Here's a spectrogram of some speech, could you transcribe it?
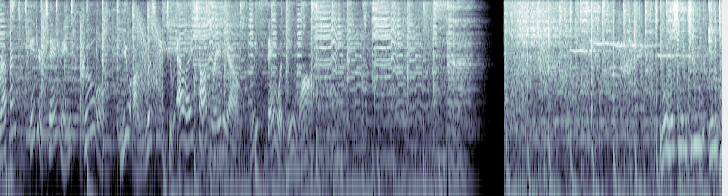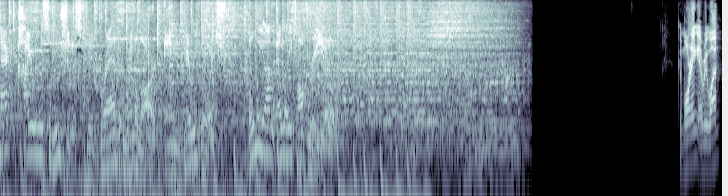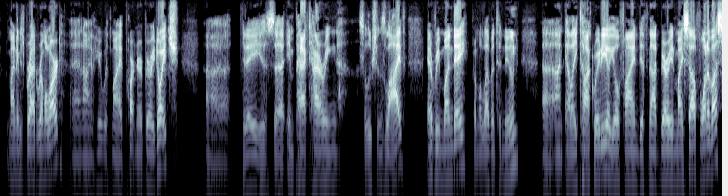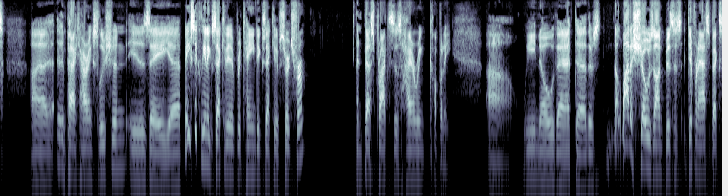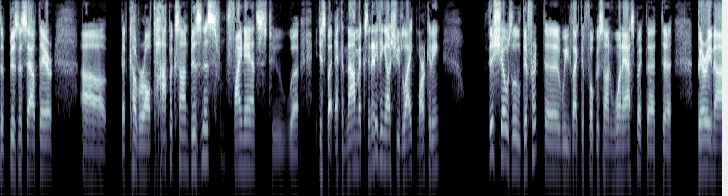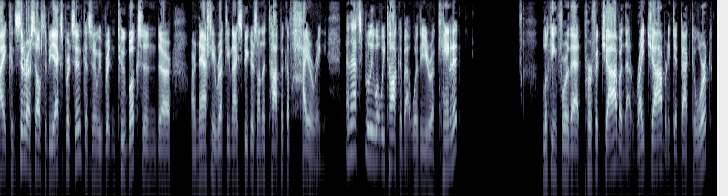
Irreverent, entertaining, cool. You are listening to LA Talk Radio. We say what we want. You're listening to Impact Hiring Solutions with Brad Remillard and Barry Deutsch. Only on LA Talk Radio. Good morning, everyone. My name is Brad Remillard, and I'm here with my partner Barry Deutsch. Uh, today is uh, Impact Hiring Solutions Live every Monday from 11 to noon uh, on LA Talk Radio. You'll find, if not Barry and myself, one of us. Uh, Impact Hiring Solution is a uh, basically an executive retained executive search firm and best practices hiring company. We know that uh, there's a lot of shows on business, different aspects of business out there uh, that cover all topics on business, from finance to uh, just about economics and anything else you'd like, marketing. This show is a little different. Uh, we like to focus on one aspect that uh, Barry and I consider ourselves to be experts in, considering we've written two books and are, are nationally recognized speakers on the topic of hiring. And that's really what we talk about, whether you're a candidate looking for that perfect job and that right job or to get back to work,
